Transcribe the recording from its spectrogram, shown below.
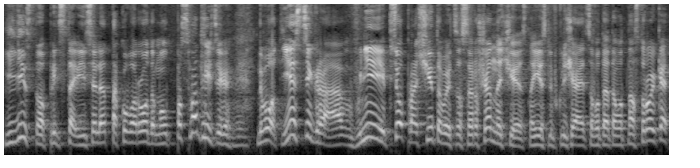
единственного представителя такого рода. Мол, посмотрите, mm-hmm. вот, есть игра, в ней все просчитывается совершенно честно, если включается вот эта вот настройка.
